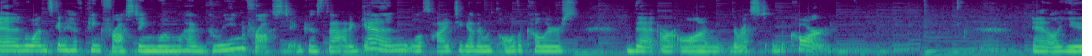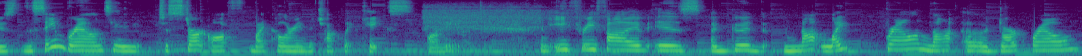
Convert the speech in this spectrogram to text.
And one's going to have pink frosting, one will have green frosting because that again will tie together with all the colors that are on the rest of the card. And I'll use the same brown to, to start off by coloring the chocolate cakes on me. An E35 is a good, not light brown, not a dark brown,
